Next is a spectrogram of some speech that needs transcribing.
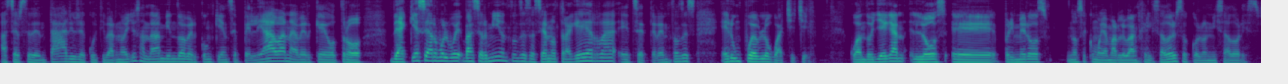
a, ser sedentarios y a cultivar, no, ellos andaban viendo a ver con quién se peleaban, a ver qué otro, de aquí ese árbol va a ser mío, entonces hacían otra guerra, etcétera. Entonces era un pueblo guachichil. Cuando llegan los eh, primeros no sé cómo llamarlo, evangelizadores o colonizadores.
